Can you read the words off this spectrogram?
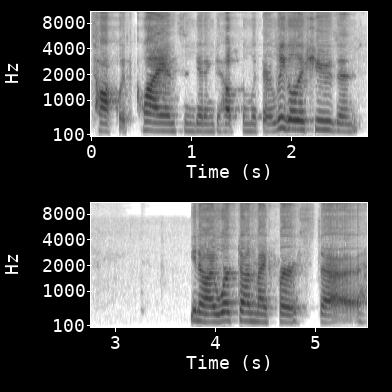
talk with clients and getting to help them with their legal issues. And, you know, I worked on my first, uh,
